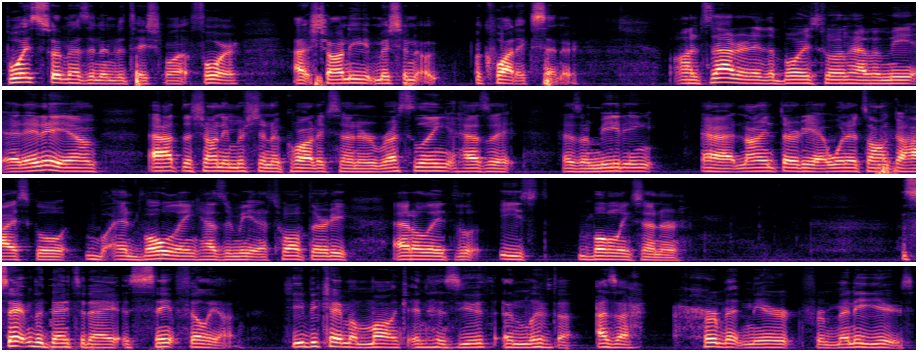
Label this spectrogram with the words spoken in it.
Boys swim has an invitational at 4 at Shawnee Mission Aquatic Center. On Saturday, the boys swim have a meet at 8 a.m. at the Shawnee Mission Aquatic Center. Wrestling has a has a meeting at 9:30 at Winnetonka High School, and bowling has a meet at 12:30 at Olathe East Bowling Center. The saint of the day today is Saint Fillan. He became a monk in his youth and lived as a hermit near for many years.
